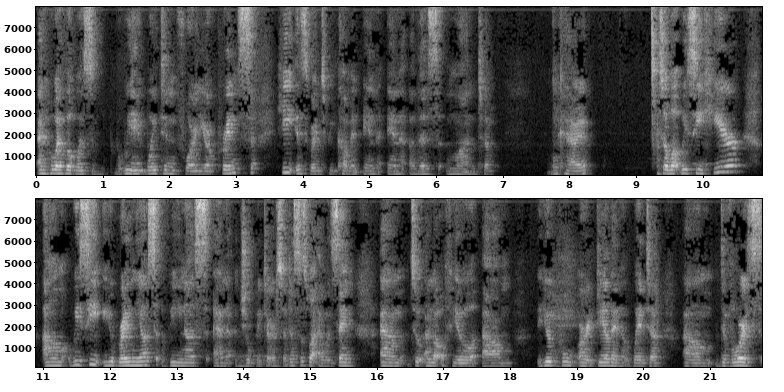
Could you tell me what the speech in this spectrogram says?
And whoever was we waiting for your prince, he is going to be coming in in this month. Okay. So what we see here, um, we see Uranus, Venus, and Jupiter. So this is what I was saying um, to a lot of you, um, you who are dealing with uh, um, divorce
